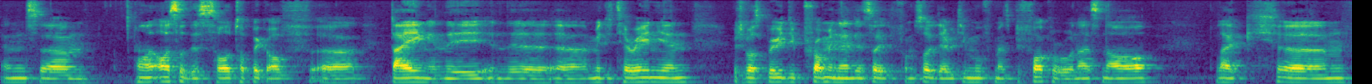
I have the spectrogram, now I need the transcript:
and um, also this whole topic of uh, dying in the in the uh, Mediterranean, which was pretty prominent in, from solidarity movements before Corona, is now like um,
